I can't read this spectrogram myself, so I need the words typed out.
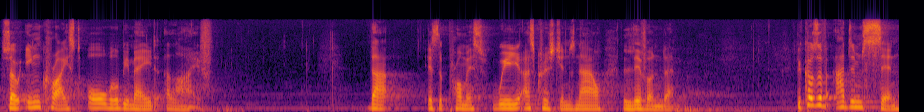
so in Christ all will be made alive. That is the promise we as Christians now live under. Because of Adam's sin,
